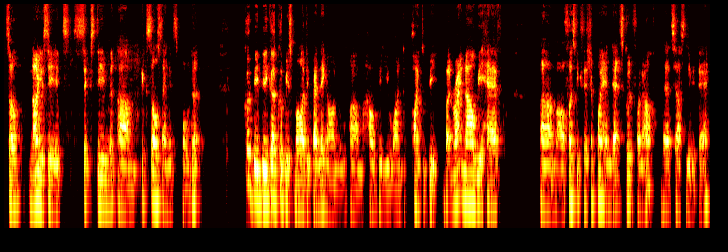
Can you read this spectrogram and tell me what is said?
So now you see it's 60 um, pixels and it's bolded. Could be bigger, could be smaller, depending on um, how big you want the point to be. But right now we have um, our first fixation point and that's good for now. Let's just leave it there.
